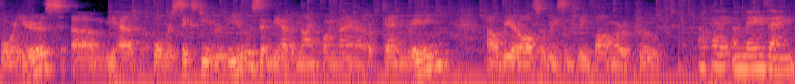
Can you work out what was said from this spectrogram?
four years. Um, we have over 60 reviews and we have a 9.9 out of 10 rating. Uh, we are also recently Bomber approved. Okay, amazing.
